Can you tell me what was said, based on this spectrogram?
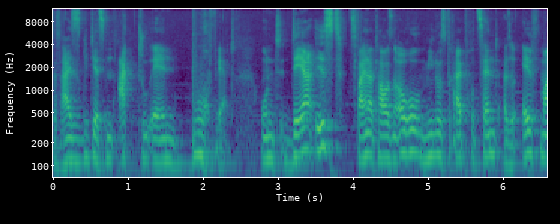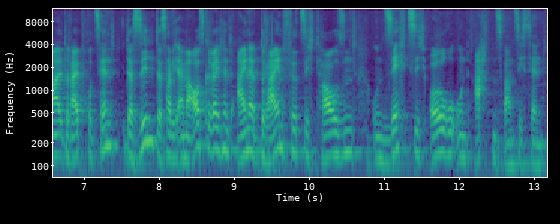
Das heißt, es gibt jetzt einen aktuellen Buchwert und der ist 200.000 Euro minus 3%, also 11 mal 3%. Das sind, das habe ich einmal ausgerechnet, 143.060 Euro und 28 Cent.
